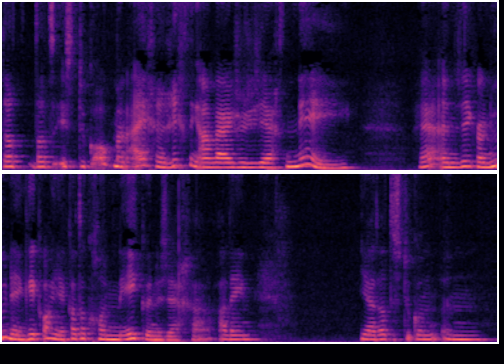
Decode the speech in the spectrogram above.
dat, dat is natuurlijk ook mijn eigen richtingaanwijzer die zegt nee. Hè? En zeker nu denk ik, oh ja, ik had ook gewoon nee kunnen zeggen. Alleen, ja, dat is natuurlijk een, een,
